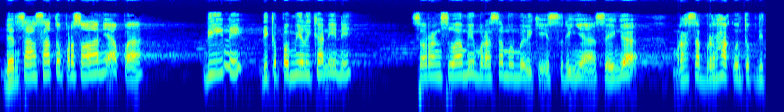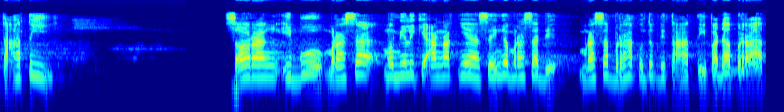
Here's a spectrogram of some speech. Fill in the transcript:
Dan salah satu persoalannya apa? Di ini, di kepemilikan ini. Seorang suami merasa memiliki istrinya sehingga merasa berhak untuk ditaati. Seorang ibu merasa memiliki anaknya sehingga merasa di, merasa berhak untuk ditaati. Padahal berat.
